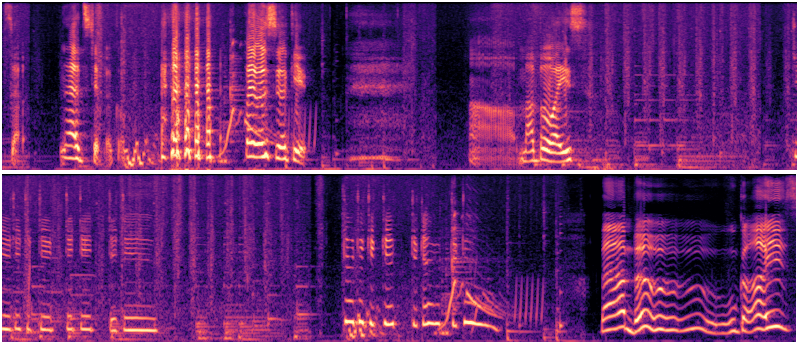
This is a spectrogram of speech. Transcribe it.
So, that's typical. but it was so cute. Aw, my boys. Do do do do do do do do. Do do do do do do do do. Bamboo, guys.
